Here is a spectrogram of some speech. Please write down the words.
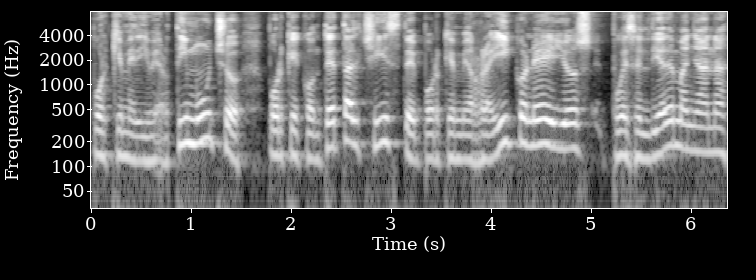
porque me divertí mucho, porque conté tal chiste, porque me reí con ellos, pues el día de mañana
